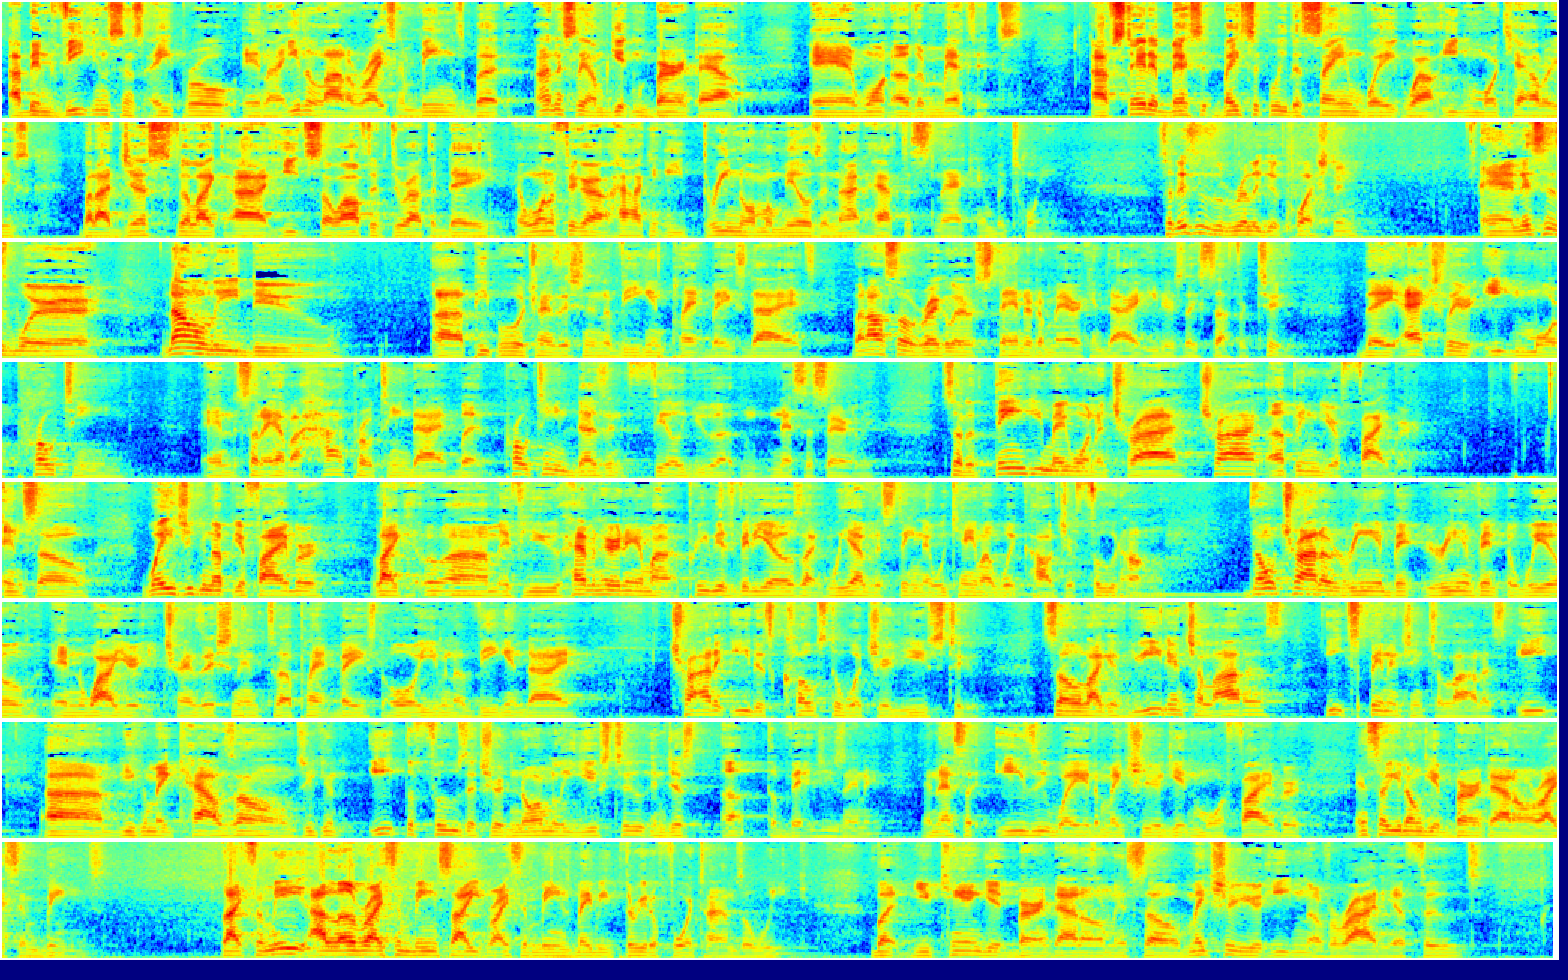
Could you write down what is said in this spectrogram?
I've been vegan since April, and I eat a lot of rice and beans, but honestly, I'm getting burnt out and want other methods. I've stayed at basically the same weight while eating more calories, but I just feel like I eat so often throughout the day and want to figure out how I can eat three normal meals and not have to snack in between. So, this is a really good question. And this is where not only do uh, people who are transitioning to vegan, plant based diets, but also regular standard American diet eaters, they suffer too. They actually are eating more protein and so they have a high protein diet, but protein doesn't fill you up necessarily. So the thing you may want to try, try upping your fiber. And so ways you can up your fiber, like um, if you haven't heard any of my previous videos, like we have this thing that we came up with called your food home. Don't try to reinvent, reinvent the wheel and while you're transitioning to a plant-based or even a vegan diet, try to eat as close to what you're used to. So like if you eat enchiladas, eat spinach enchiladas, eat um, you can make calzones. You can eat the foods that you're normally used to and just up the veggies in it. And that's an easy way to make sure you're getting more fiber and so you don't get burnt out on rice and beans. Like for me, I love rice and beans, so I eat rice and beans maybe three to four times a week. But you can get burnt out on them, and so make sure you're eating a variety of foods.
